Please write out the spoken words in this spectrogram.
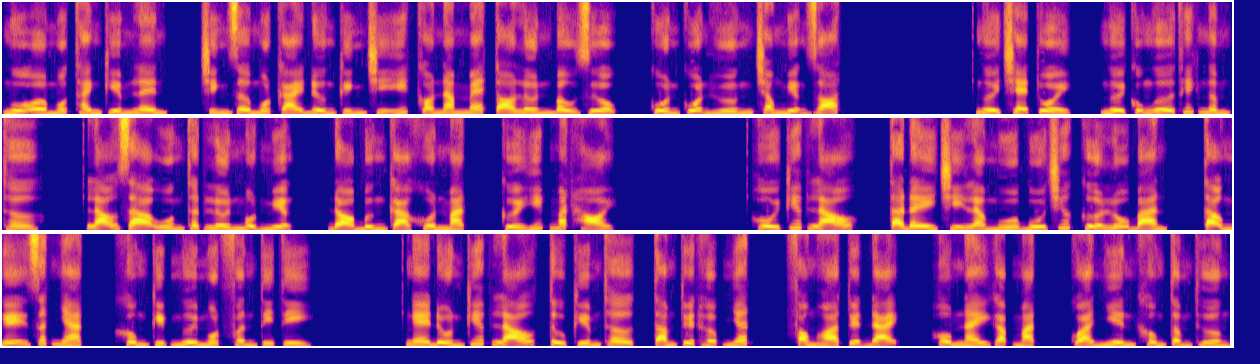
ngủ ở một thanh kiếm lên, chính giơ một cái đường kính chỉ ít có 5 mét to lớn bầu rượu, cuồn cuộn hướng trong miệng rót. Người trẻ tuổi, người cũng ưa thích ngâm thơ. Lão giả uống thật lớn một miệng, đỏ bừng cả khuôn mặt, cười híp mắt hỏi. Hồi kiếp lão, ta đây chỉ là múa búa trước cửa lỗ ban, tạo nghệ rất nhạt, không kịp ngươi một phần tỷ tỷ. Nghe đồn kiếp lão, tự kiếm thơ, tam tuyệt hợp nhất, phong hoa tuyệt đại, hôm nay gặp mặt, quả nhiên không tầm thường.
